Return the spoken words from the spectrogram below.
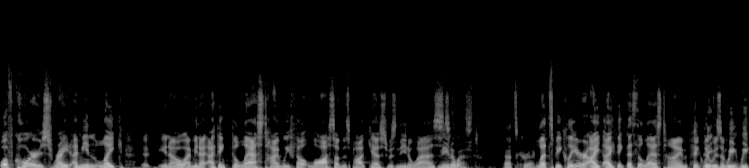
Well, of course, right? I mean, like, uh, you know, I mean, I, I think the last time we felt lost on this podcast was Nina West. Nina West, that's correct. Let's be clear. I, I think that's the last time I think there we, was a we we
